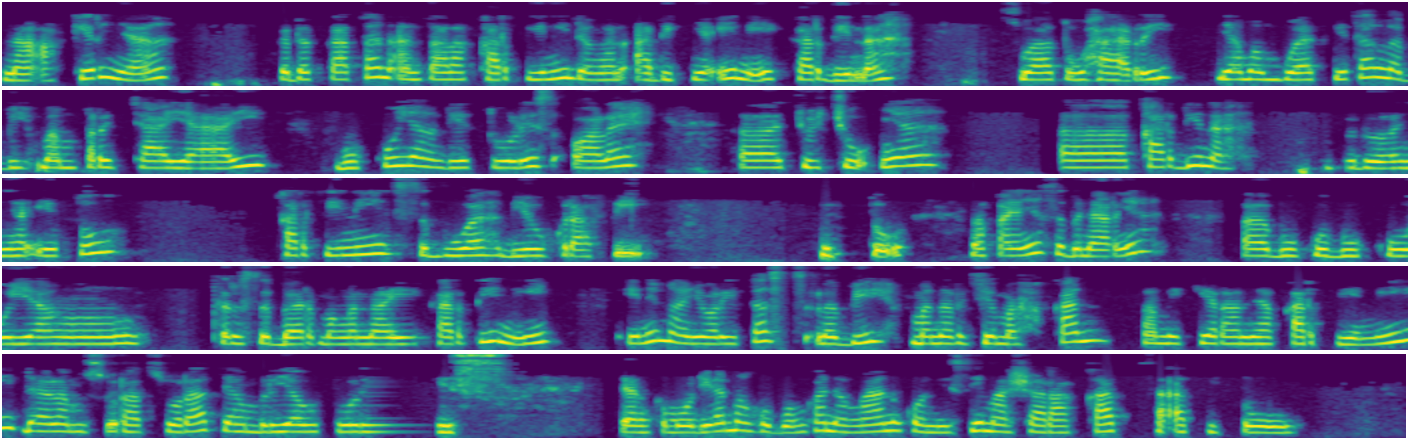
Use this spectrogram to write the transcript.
Nah, akhirnya kedekatan antara Kartini dengan adiknya ini, Kardinah, suatu hari yang membuat kita lebih mempercayai buku yang ditulis oleh eh, cucunya eh, Kardinah. Judulnya itu Kartini sebuah biografi. Itu. Makanya sebenarnya buku-buku yang tersebar mengenai Kartini ini mayoritas lebih menerjemahkan pemikirannya Kartini dalam surat-surat yang beliau tulis yang kemudian menghubungkan dengan kondisi masyarakat saat itu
